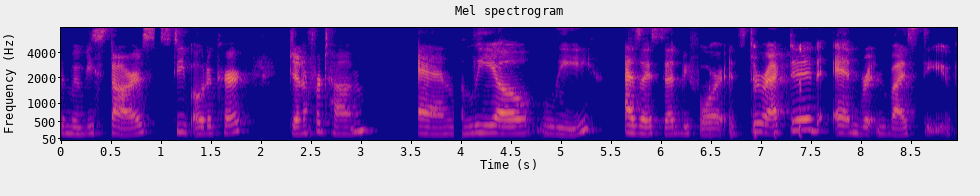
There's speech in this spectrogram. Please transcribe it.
The movie stars Steve Oedekerk, Jennifer Tung, and Leo Lee. As I said before, it's directed and written by Steve.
